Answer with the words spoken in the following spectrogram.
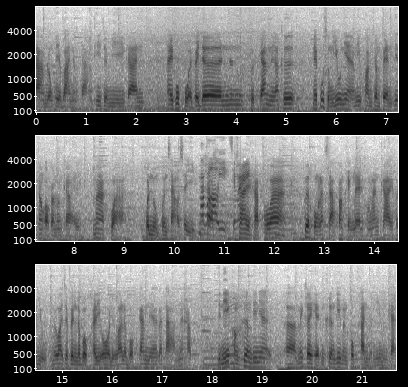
ตามโรงพยาบาลต่างๆ ที่จะมีการให้ผู้ป่วยไปเดินฝึกกล้ามเนื้อคือในผู้สูงอายุเนี่ยมีความจำเป็นที่ต้องออกกำลังกายมากกว่าคนหนุ่มคนสาวซะอีกมากกว่านะคบเราอีกใช่ไหมใช่ครับ เพราะว่าเพื่อคงรักษาความแข็งแรงของร่างกายเขาอยู่ ไม่ว่าจะเป็นระบบคาร์ดิโอหรือว่าระบบกล้ามเนื้อก็ตามนะครับ ทีนี้ของเครื่องที่เนี่ยเอ่อไม่เคยเห็นเครื่องที่มันครบครันแบบนี้เหมือนกัน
